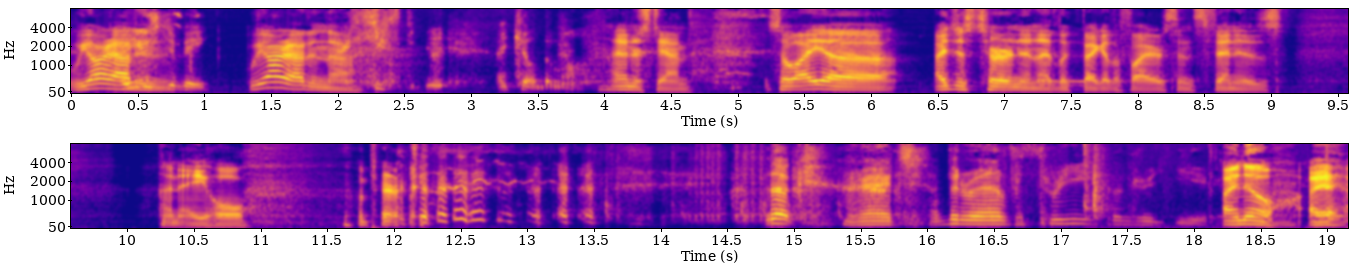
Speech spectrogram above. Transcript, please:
we are out There used in to be. we are out in be- I killed them all. I understand. So I uh I just turn and I look back at the fire since Finn is an a hole. Apparently. Look, all right. I've been around for 300 years. I know. I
